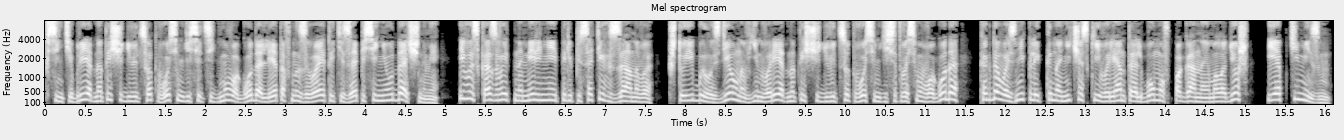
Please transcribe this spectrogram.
В сентябре 1987 года Летов называет эти записи неудачными и высказывает намерение переписать их заново, что и было сделано в январе 1988 года, когда возникли канонические варианты альбомов «Поганая молодежь» и «Оптимизм».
